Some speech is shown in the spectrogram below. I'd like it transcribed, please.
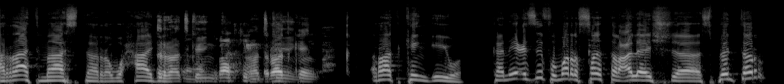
ال rat master أو حاجة. الرات آه، كينج. رات كينج. رات كينج. رات كينج إيوه. كان يعزف ومرة سيطر على إيش آه، سبلنتر.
